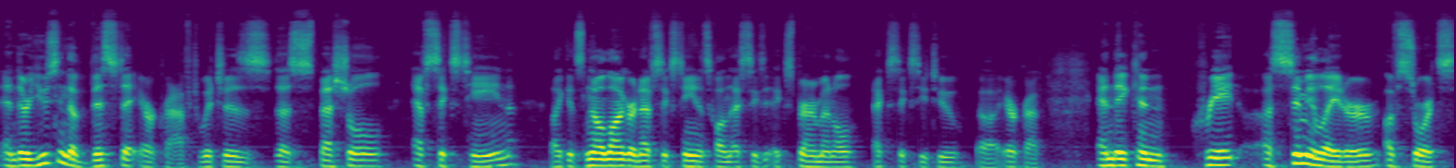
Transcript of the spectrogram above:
and they're using the Vista aircraft, which is the special F 16 like it's no longer an F-16; it's called an X- experimental X-62 uh, aircraft, and they can create a simulator of sorts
